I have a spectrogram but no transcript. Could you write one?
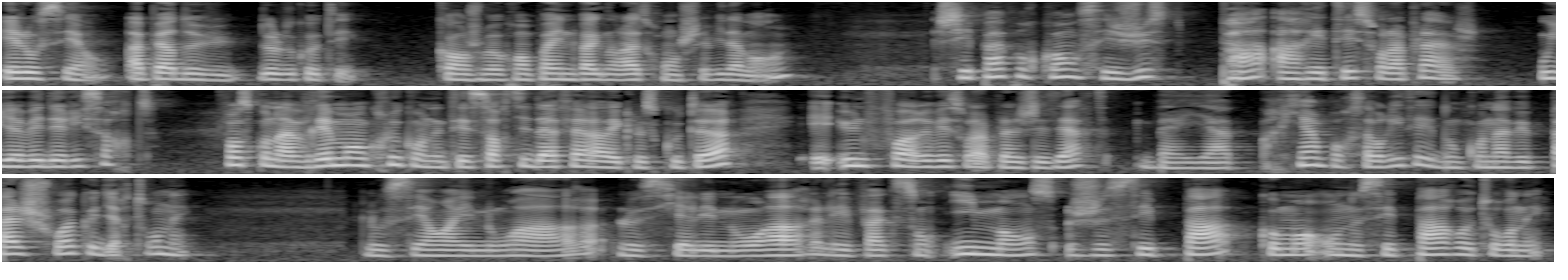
et l'océan à perte de vue de l'autre côté. Quand je me prends pas une vague dans la tronche, évidemment. Hein. Je sais pas pourquoi on s'est juste pas arrêté sur la plage, où il y avait des resorts. Je pense qu'on a vraiment cru qu'on était sorti d'affaires avec le scooter, et une fois arrivé sur la plage déserte, ben il y a rien pour s'abriter, donc on n'avait pas le choix que d'y retourner. L'océan est noir, le ciel est noir, les vagues sont immenses, je sais pas comment on ne s'est pas retourné.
